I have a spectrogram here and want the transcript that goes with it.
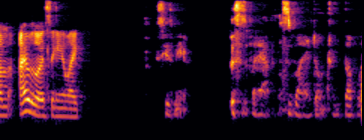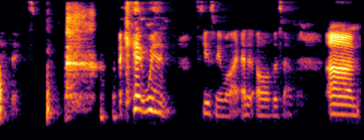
Um, I was always thinking like, excuse me, this is what happens. This is why I don't drink bubbly things. I can't win. Excuse me while I edit all of this out. Um,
